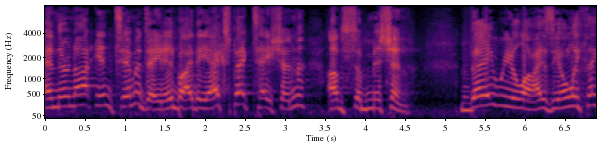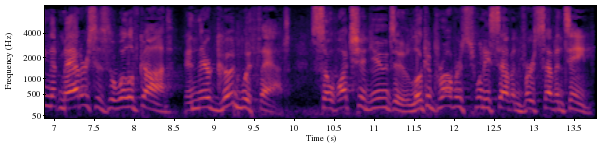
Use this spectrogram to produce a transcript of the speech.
and they're not intimidated by the expectation of submission. They realize the only thing that matters is the will of God, and they're good with that. So, what should you do? Look at Proverbs 27, verse 17.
